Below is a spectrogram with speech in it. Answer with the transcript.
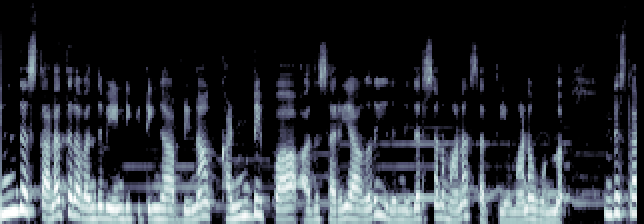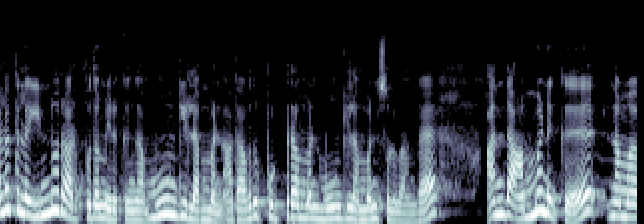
இந்த ஸ்தலத்தில் வந்து வேண்டிக்கிட்டீங்க அப்படின்னா கண்டிப்பாக அது சரியாகுது. இது நிதர்சனமான சத்தியமான உண்மை. இந்த ஸ்தலத்தில் இன்னொரு அற்புதம் இருக்குங்க. மூங்கிலம்மன் அதாவது புற்றம்மன் மூங்கிலம்மன் சொல்லுவாங்க. அந்த அம்மனுக்கு நம்ம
